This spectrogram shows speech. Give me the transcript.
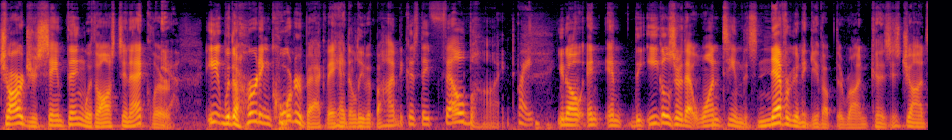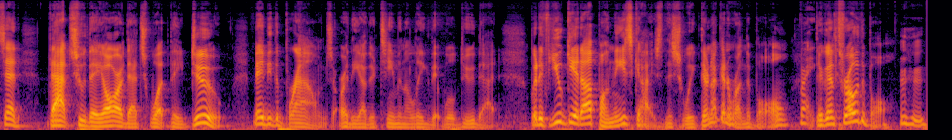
Chargers, same thing with Austin Ekeler. It- with a hurting quarterback, they had to leave it behind because they fell behind. Right. You know, and, and the Eagles are that one team that's never going to give up the run because, as John said, that's who they are. That's what they do. Maybe the Browns are the other team in the league that will do that. But if you get up on these guys this week, they're not going to run the ball. Right. They're going to throw the ball. Mhm.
